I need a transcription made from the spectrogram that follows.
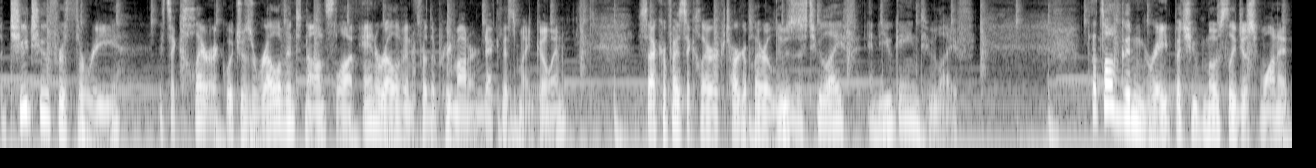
a 2 2 for 3. It's a cleric, which was relevant in Onslaught and relevant for the pre modern deck this might go in. Sacrifice a cleric, target player loses 2 life, and you gain 2 life. That's all good and great, but you mostly just want it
